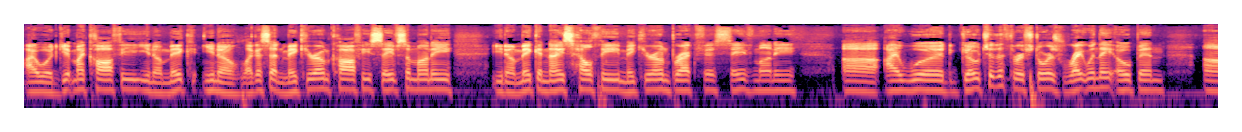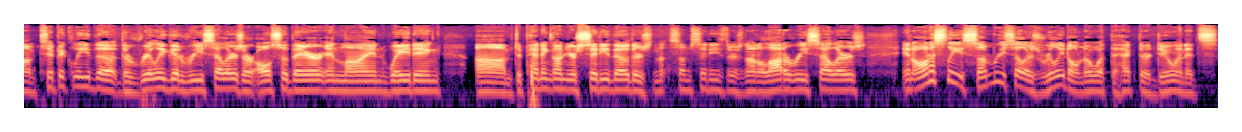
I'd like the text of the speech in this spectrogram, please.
I would get my coffee, you know, make, you know, like I said, make your own coffee, save some money, you know, make a nice healthy, make your own breakfast, save money. Uh, I would go to the thrift stores right when they open. Um, typically, the the really good resellers are also there in line waiting. Um, depending on your city, though, there's some cities there's not a lot of resellers, and honestly, some resellers really don't know what the heck they're doing. It's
